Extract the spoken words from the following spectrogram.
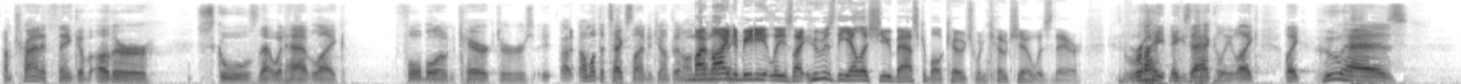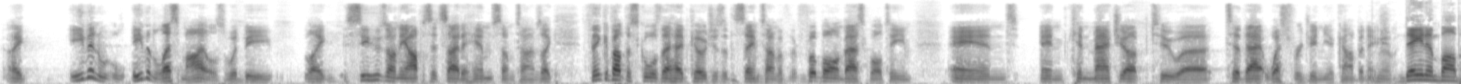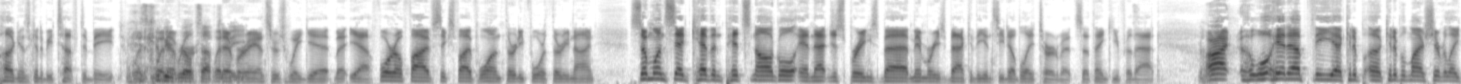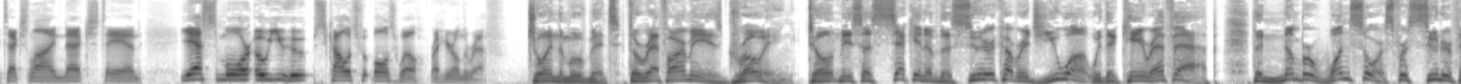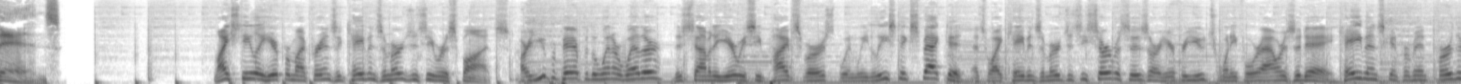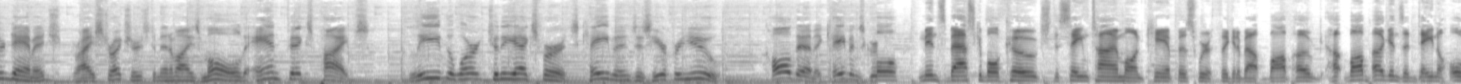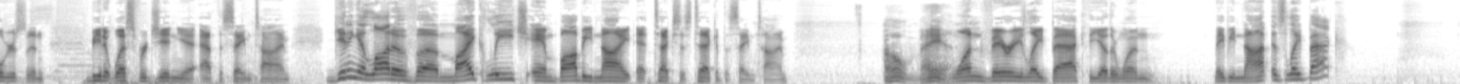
I'm trying to think of other schools that would have like full blown characters. I, I, want the text line to jump in on my that. mind immediately is like, who is the LSU basketball coach when Coach O was there? right, exactly. Like, like who has like even even Les Miles would be like see who's on the opposite side of him sometimes. Like think about the schools that had coaches at the same time of their football and basketball team and and can match up to uh, to that West Virginia combination. Dana and Bob Huggins going to be tough to beat. It's whatever, be real tough whatever answers we get. But yeah, 405-651-3439. Someone said Kevin Pittsnogle, and that just brings back memories back of the NCAA tournament. So thank you for that. All right, we'll hit up the uh, uh Chevrolet text line next, and Yes, more OU hoops, college football as well, right here on the ref. Join the movement. The Ref Army is growing. Don't miss a second of the Sooner coverage you want with the KREF app, the number one source for Sooner fans. Mike Steely here for my friends at Caven's Emergency Response. Are you prepared for the winter weather? This time of the year, we see pipes burst when we least expect it. That's why Caven's Emergency Services are here for you 24 hours a day. Caven's can prevent further damage, dry structures to minimize mold, and fix pipes. Leave the work to the experts. Caven's is here for you. Call them at Caven's Grill. Men's basketball coach, the same time on campus, we are thinking about Bob, Bob Huggins and Dana Holgorsen being at West Virginia at the same time. Getting a lot of uh, Mike Leach and Bobby Knight at Texas Tech at the same time. Oh man, one very laid back, the other one maybe not as laid back,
